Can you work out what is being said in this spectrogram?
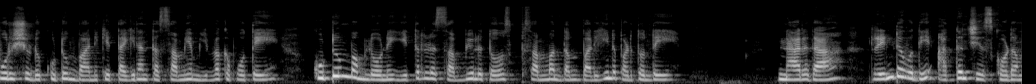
పురుషుడు కుటుంబానికి తగినంత సమయం ఇవ్వకపోతే కుటుంబంలోని ఇతరుల సభ్యులతో సంబంధం బలహీనపడుతుంది. నారద రెండవది అర్థం చేసుకోవడం.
